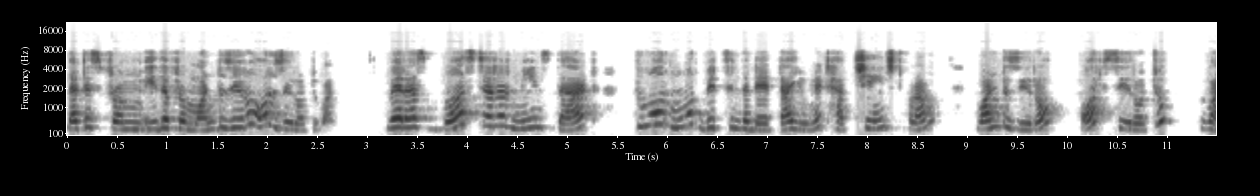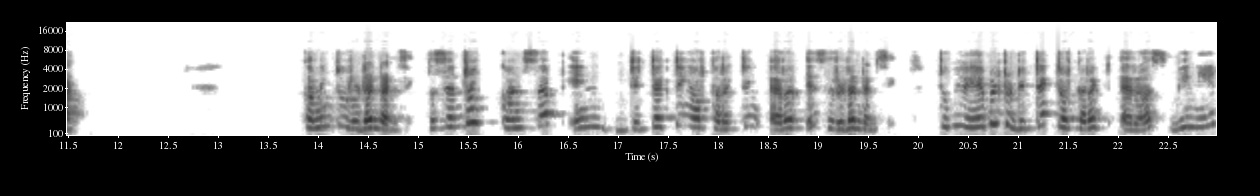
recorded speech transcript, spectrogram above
that is from either from 1 to 0 or 0 to 1. Whereas burst error means that two or more bits in the data unit have changed from 1 to 0 or 0 to 1. Coming to redundancy. The central concept in detecting or correcting error is redundancy. To be able to detect or correct errors, we need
